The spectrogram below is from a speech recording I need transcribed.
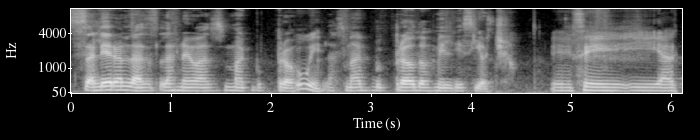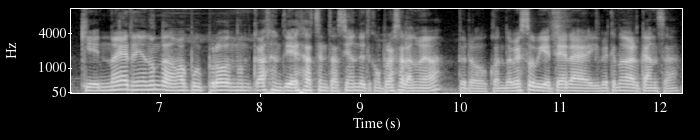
Salieron las, las nuevas MacBook Pro. Uy. Las MacBook Pro 2018. Y sí, y a quien no haya tenido nunca una MacBook Pro nunca ha sentido esa tentación de comprarse la nueva, pero cuando ve su billetera y ve que no le alcanza,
